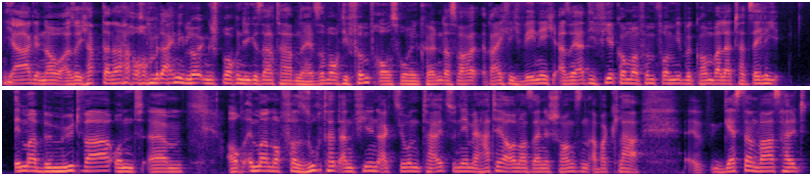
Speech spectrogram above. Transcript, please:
Ja, genau. Also ich habe danach auch mit einigen Leuten gesprochen, die gesagt haben, na, jetzt aber auch die 5 rausholen können. Das war reichlich wenig. Also er hat die 4,5 von mir bekommen, weil er tatsächlich immer bemüht war und ähm, auch immer noch versucht hat, an vielen Aktionen teilzunehmen. Er hatte ja auch noch seine Chancen, aber klar, äh, gestern war es halt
